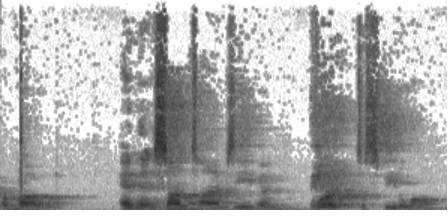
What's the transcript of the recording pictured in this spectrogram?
promote, and then sometimes even work to speed along.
